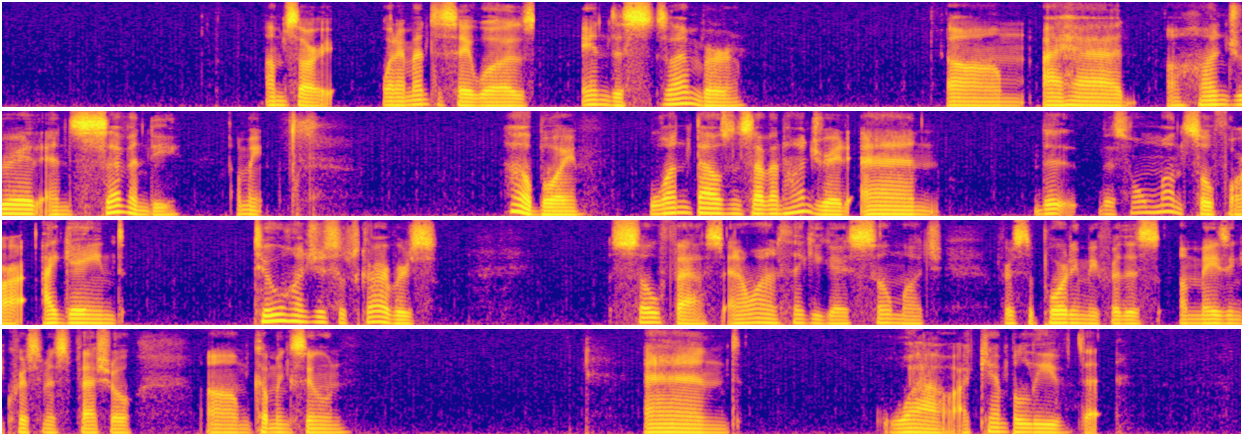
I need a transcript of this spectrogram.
I'm sorry. What I meant to say was in December um, I had 170. I mean, oh boy. 1,700 and th this whole month so far I gained 200 subscribers so fast and I want to thank you guys so much for supporting me for this amazing Christmas special um, coming soon. And wow I can't believe that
